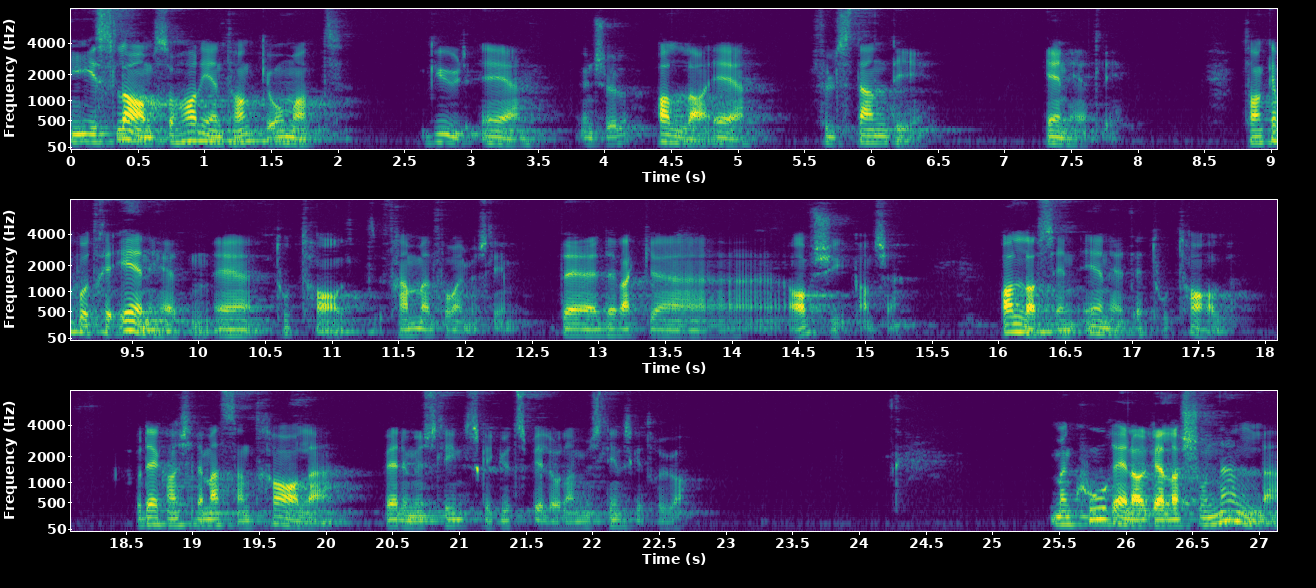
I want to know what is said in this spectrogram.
I islam så har de en tanke om at Gud er Unnskyld, Allah er fullstendig enhetlig. Tanken på treenigheten er totalt fremmed for en muslim. Det, det vekker avsky, kanskje. Allah sin enhet er total. Og det er kanskje det mest sentrale ved det muslimske gudsbildet og den muslimske trua. Men hvor er det relasjonelle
